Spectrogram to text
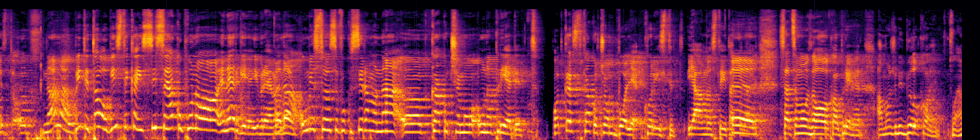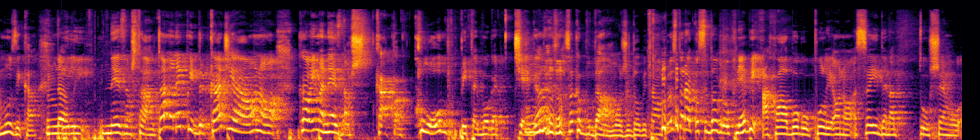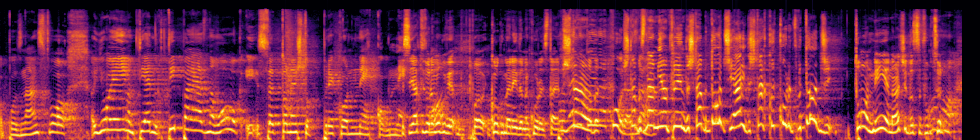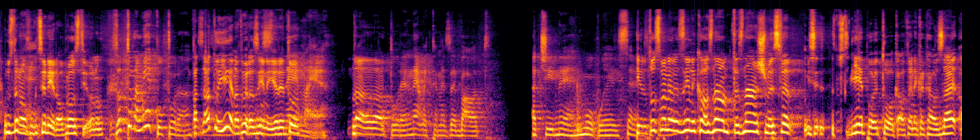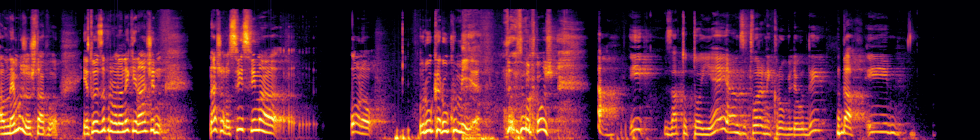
nama je u biti ta logistika isisa jako puno energije i vremena, Pa da. umjesto da se fokusiramo na uh, kako ćemo unaprijediti podcast, kako ćemo bolje koristiti javnosti i tako E. dalje. Sad sam uzela ovo kao primjer, a može biti bilo koje, tvoja muzika Da. ili ne znam šta. Tamo neki drkađija, ono, kao ima ne znam š- kakav klub, pitaj Boga čega, svaka budala može dobiti tamo prostor ako se dobro uhljebi, a hvala Bogu u Puli ono, sve ide na tu šemu poznanstvo, joj ja imam ti jednog tipa, ja znam ovog i sve to nešto preko nekog nekog. Mislim, ja ti to ne mogu vje- pa, koliko mene ide na kurac taj. Pa šta, meni to ide ba- na kurac, šta ba znam ja frenda, šta ba dođi, ajde, šta, koji kurac, ba dođi. To nije način da se funkcion... Ono, ustanova funkcionira, oprosti, ono. Zato nam je kultura. Pa zato je na toj razini, jer je to... Nema je Da, da, da. kulture, nemojte me zajebavati. Znači, ne, ne mogu, ej, Jer to sve na razini kao znam te, znaš me, sve, mislim, lijepo je to, kao to je neka kao zaj... ali ne možeš tako. Jer to je zapravo na neki način, znaš ono, svi svima, ono, ruka ruku mije. Da, i zato to je jedan zatvoreni krug ljudi Da, i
